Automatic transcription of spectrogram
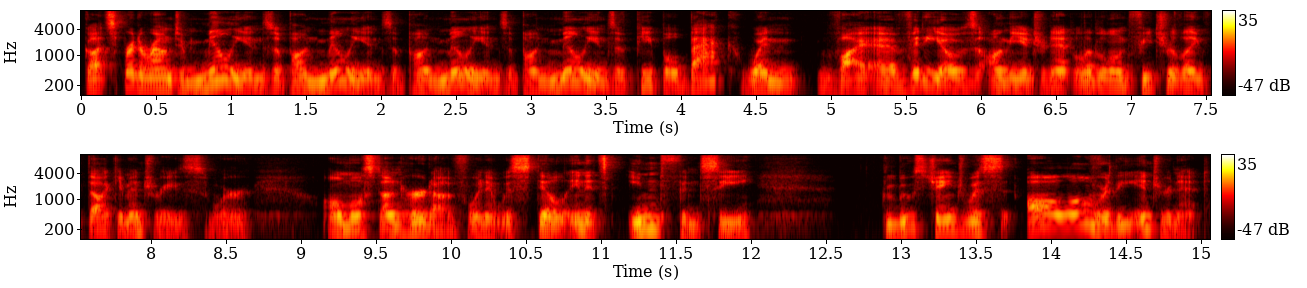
got spread around to millions upon millions upon millions upon millions of people back when vi- uh, videos on the internet, let alone feature length documentaries, were almost unheard of when it was still in its infancy Loose Change was all over the internet,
